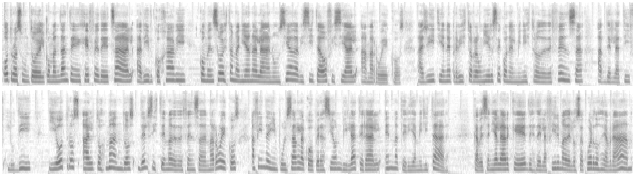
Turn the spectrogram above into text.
Otro asunto, el comandante en jefe de Tzal, Aviv Kojavi, comenzó esta mañana la anunciada visita oficial a Marruecos. Allí tiene previsto reunirse con el ministro de Defensa, Abdelatif Ludi, y otros altos mandos del sistema de defensa de Marruecos a fin de impulsar la cooperación bilateral en materia militar. Cabe señalar que desde la firma de los acuerdos de Abraham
